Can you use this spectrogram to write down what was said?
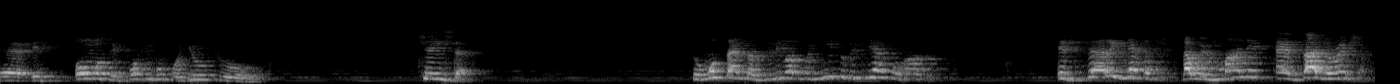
uh, it's almost impossible for you to change them. So most times as believers, we need to be careful about this. It's very necessary that we manage exaggerations.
